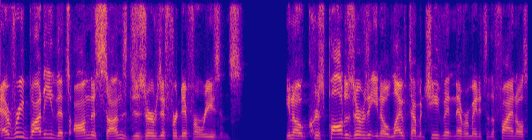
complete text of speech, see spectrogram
everybody that's on the Suns deserves it for different reasons. You know, Chris Paul deserves it. You know, lifetime achievement, never made it to the finals.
